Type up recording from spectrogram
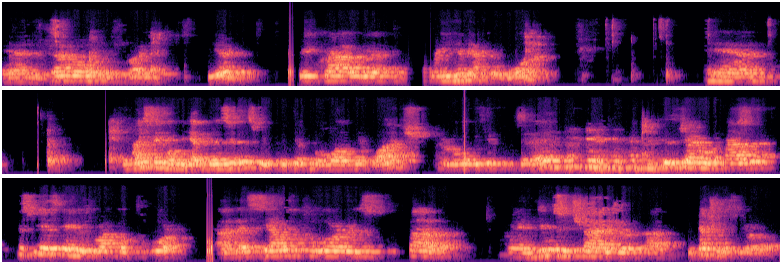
And the general was right here. Big crowd here, bring him after the war. And the nice thing when we get visitors, we can give them a welcome watch. I don't know what we give them today. This general MacArthur. This man's name is Rocco Kalora. Uh, that's Sally Kalora's father. And he was in charge of uh, the Veterans Bureau.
